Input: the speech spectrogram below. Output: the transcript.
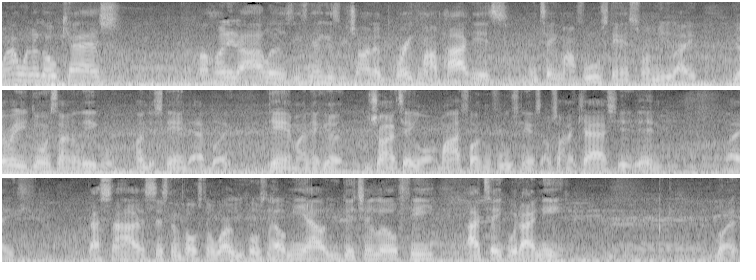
when I want to go cash a hundred dollars, these niggas be trying to break my pockets and take my food stamps from me. Like, you're already doing something illegal. Understand that, but damn, my nigga, you trying to take all my fucking food stamps. I'm trying to cash it in. Like, that's not how the system supposed to work. You supposed to help me out. You get your little fee. I take what I need. But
